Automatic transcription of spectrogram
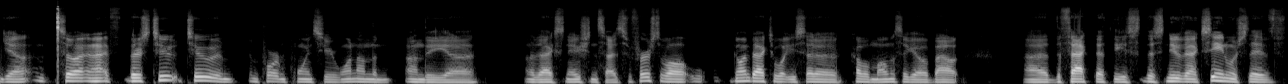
Yeah. So, and I, there's two two important points here. One on the on the uh, on the vaccination side. So, first of all, going back to what you said a couple moments ago about uh, the fact that these this new vaccine, which they've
